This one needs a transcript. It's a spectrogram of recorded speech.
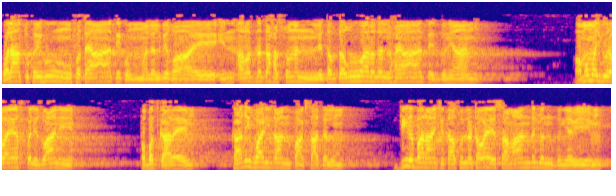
ولا تكرهوا فتياتكم على البغاء إن أردنا تحصنا لتبتغوا عرض الحياة الدنيا. وما مجبور ويخبل زواني فبدكاري کاغی غواړي ځان پاک ساتل. دید پارا چې تاسو لټوي سامان د ژوند دنیوي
